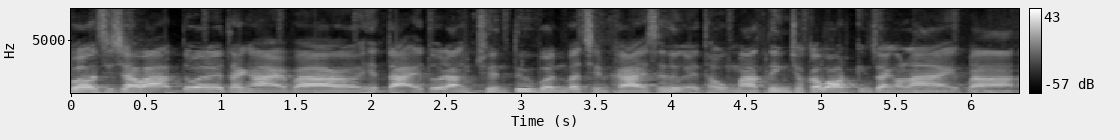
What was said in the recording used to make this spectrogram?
Vâng, xin chào bạn, tôi là Thanh Hải và hiện tại tôi đang chuyên tư vấn và triển khai xây dựng hệ thống marketing cho các bot kinh doanh online và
